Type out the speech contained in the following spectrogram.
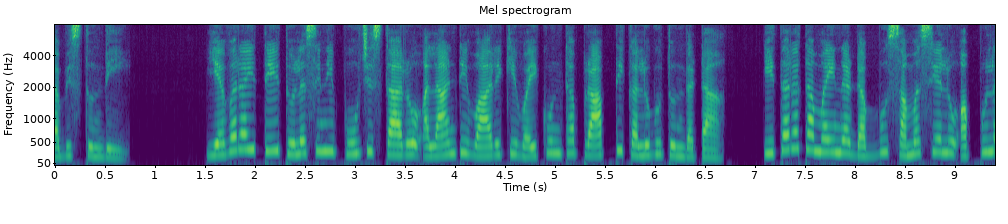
లభిస్తుంది. ఎవరైతే తులసిని పూజిస్తారో అలాంటి వారికి వైకుంఠ ప్రాప్తి కలుగుతుందట. ఇతరతమైన డబ్బు సమస్యలు అప్పుల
